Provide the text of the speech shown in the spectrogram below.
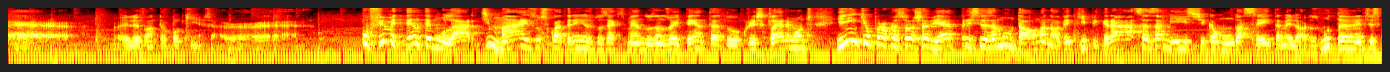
É... Ele levanta um pouquinho assim. O filme tenta emular demais os quadrinhos dos X-Men dos anos 80 do Chris Claremont, em que o Professor Xavier precisa montar uma nova equipe. Graças à mística, o mundo aceita melhor os mutantes,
